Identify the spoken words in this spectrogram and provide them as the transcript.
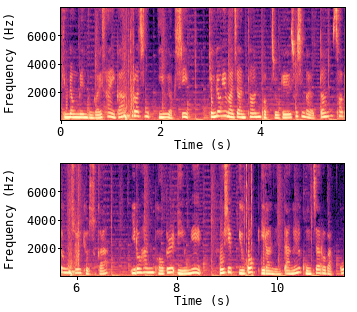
김명민 분과의 사이가 틀어진 이유 역시 존경에 맞지 않던 법조계 소신가였던 서병주 교수가 이러한 법을 이용해 56억이라는 땅을 공짜로 받고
